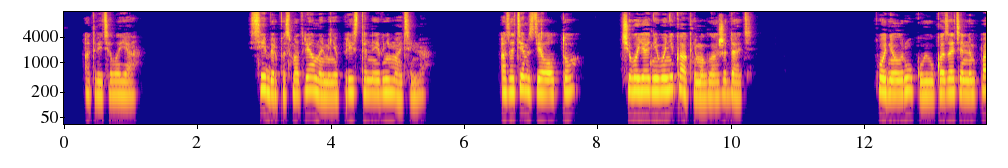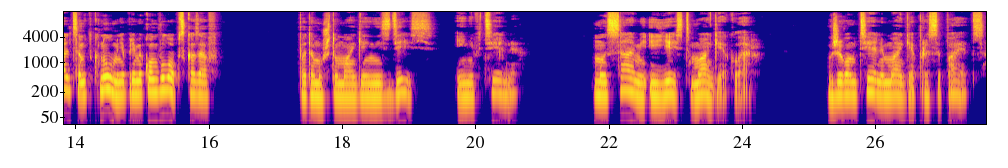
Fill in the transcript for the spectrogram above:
— ответила я. Сибир посмотрел на меня пристально и внимательно, а затем сделал то, чего я от него никак не могла ожидать. Поднял руку и указательным пальцем ткнул мне прямиком в лоб, сказав, «Потому что магия не здесь» и не в теле. Мы сами и есть магия, Клэр. В живом теле магия просыпается.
